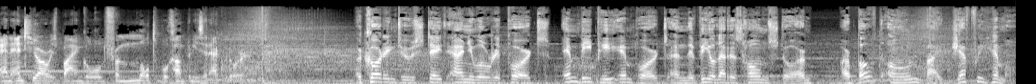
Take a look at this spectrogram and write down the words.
and NTR was buying gold from multiple companies in Ecuador. According to state annual reports, MVP Imports and the Violetta's home store are both owned by Jeffrey Himmel,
